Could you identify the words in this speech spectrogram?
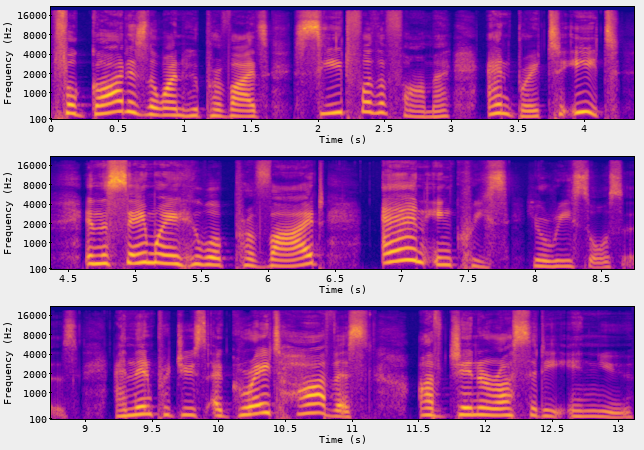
For God is the one who provides seed for the farmer and bread to eat. In the same way, He will provide and increase your resources and then produce a great harvest of generosity in you.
